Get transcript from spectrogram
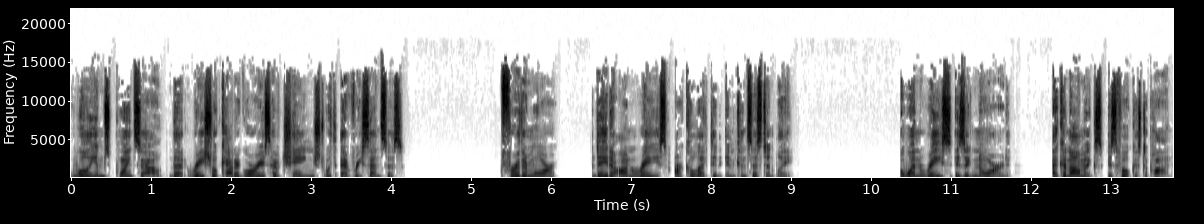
Williams points out that racial categories have changed with every census. Furthermore, data on race are collected inconsistently. When race is ignored, economics is focused upon,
